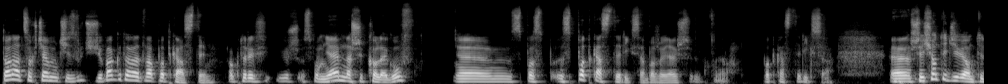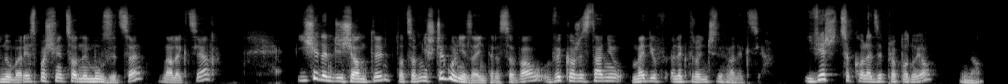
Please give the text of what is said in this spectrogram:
to, na co chciałbym Ci zwrócić uwagę, to na dwa podcasty, o których już wspomniałem, naszych kolegów z, z Podcasterixa, Boże, ja już, no, Podcasterixa. E, 69 numer jest poświęcony muzyce na lekcjach i 70, to co mnie szczególnie zainteresowało, wykorzystaniu mediów elektronicznych na lekcjach. I wiesz, co koledzy proponują? No.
